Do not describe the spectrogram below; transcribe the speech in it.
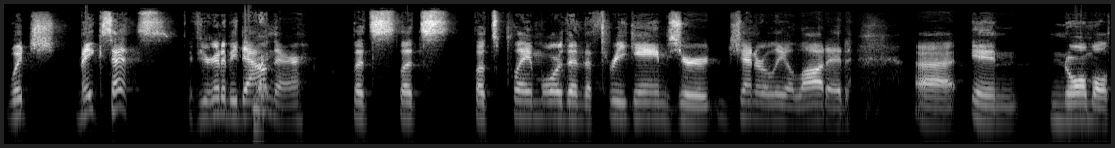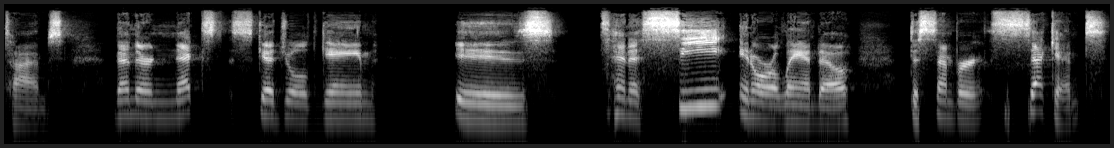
which makes sense. If you're going to be down Right. there, let's let's let's play more than the three games you're generally allotted uh, in normal times. Then their next scheduled game is Tennessee in Orlando, December 2nd.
